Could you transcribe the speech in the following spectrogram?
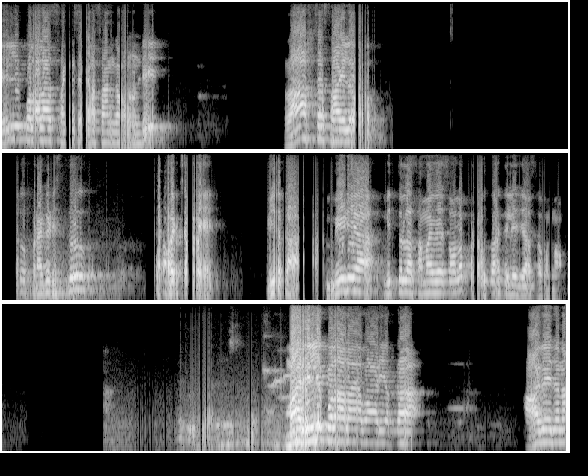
పెళ్ళి కులాల సంక్షేమ సంఘం నుండి రాష్ట్ర స్థాయిలో ప్రకటిస్తూ ఈ యొక్క మీడియా మిత్రుల సమావేశంలో ప్రభుత్వాన్ని తెలియజేస్తూ ఉన్నాం. మా రెల్లి కులాల వారి యొక్క ఆవేదన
